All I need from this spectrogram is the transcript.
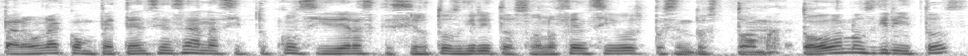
para una competencia sana, si tú consideras que ciertos gritos son ofensivos, pues entonces toma todos los gritos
